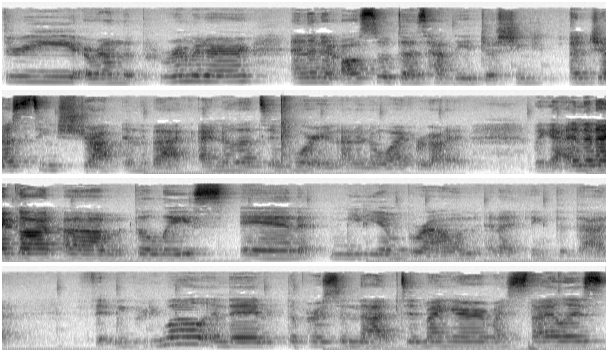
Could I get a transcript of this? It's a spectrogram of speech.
three around the perimeter, and then it also does have the adjusting adjusting strap in the back. I know that's important. I don't know why I forgot it. But yeah, and then I got um, the lace in medium brown, and I think that that fit me pretty well. And then the person that did my hair, my stylist,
